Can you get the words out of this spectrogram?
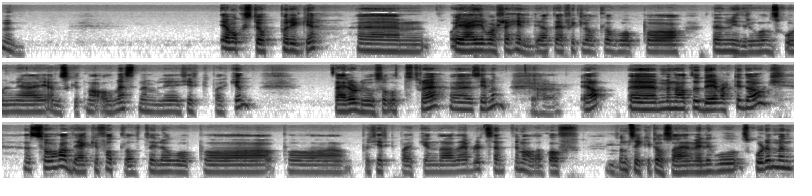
Mm. Jeg vokste opp på Rygge, og jeg var så heldig at jeg fikk lov til å gå på den videregående skolen jeg ønsket meg aller mest, nemlig Kirkeparken. Der har du også gått, tror jeg, Simen? Det har jeg. Ja, men hadde det vært i dag, så hadde jeg ikke fått lov til å gå på, på, på Kirkeparken. Da hadde jeg blitt sendt til Malakoff, som sikkert også er en veldig god skole. Men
